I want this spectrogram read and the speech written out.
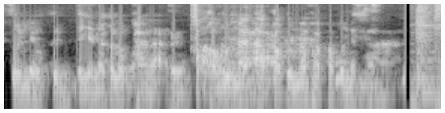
ฟื้นเร็วขึ้น แต่อย่างน้อยก็ลดภาระเร็วขอบคุณมากครับขอบคุณมากครับขอบคุณนะครับ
